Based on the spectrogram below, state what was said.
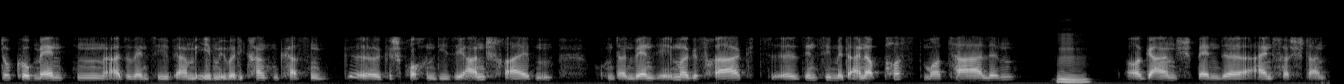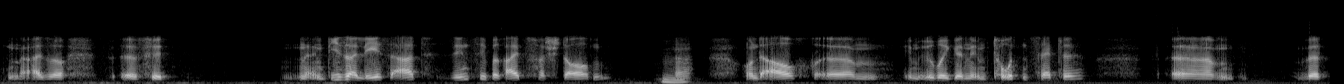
Dokumenten, also wenn Sie, wir haben eben über die Krankenkassen äh, gesprochen, die Sie anschreiben, und dann werden Sie immer gefragt, äh, sind Sie mit einer postmortalen mhm. Organspende einverstanden? Also äh, für in dieser Lesart sind Sie bereits verstorben. Mhm. Ja? Und auch ähm, im Übrigen im Totenzettel ähm, wird,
